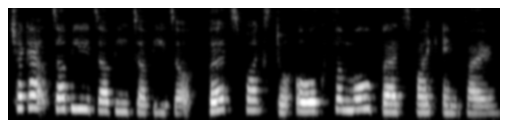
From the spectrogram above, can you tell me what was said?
Check out www.birdspikes.org for more bird spike info.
